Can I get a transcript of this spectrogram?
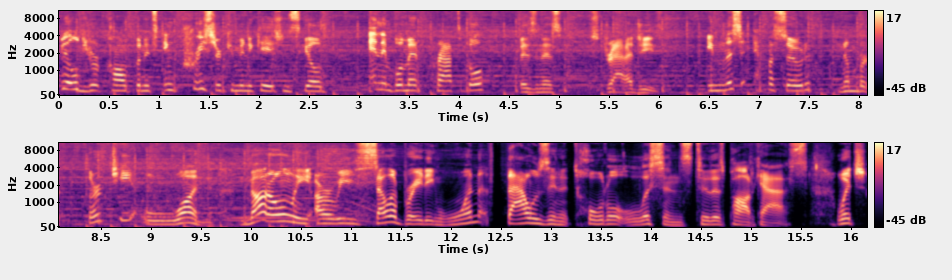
build your confidence, increase your communication skills, and implement practical business strategies. In this episode, number 31, not only are we celebrating 1,000 total listens to this podcast, which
